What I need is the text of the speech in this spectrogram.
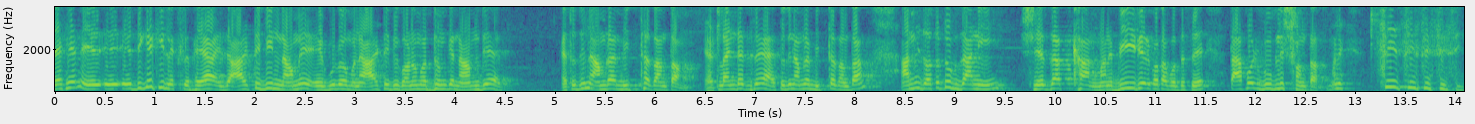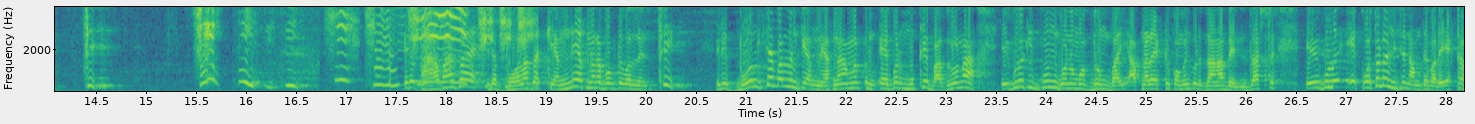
দেখেন এদিকে কি লেখছে ভাইয়া? এই যে আরটিভির নামে এগুলো মানে আরটিভি গণমাধ্যমকে নাম দিয়ে এতদিন আমরা মিথ্যা জানতাম। হেডলাইনটা দিছে এতদিন আমরা মিথ্যা জানতাম। আমি যতটুকু জানি শেজাদ খান মানে বীরের কথা বলতেছে তাপস বুবলির সন্তান মানে সি সি সি সি সি ছি। এটা ভাবা যায় এটা বলা। যায় কেমনে আপনারা বলতে পারলেন? ঠিক এটা বলতে পারলেন কেমনে? আপনার আমার তো একবার মুখে বাজলো না। এগুলো কি কোন গণমাধ্যম ভাই? আপনারা একটু কমেন্ট করে জানাবেন। জাস্ট এগুলো কতটা নিচে নামতে পারে? একটা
